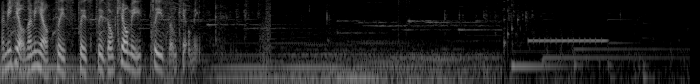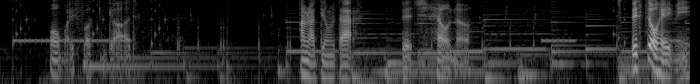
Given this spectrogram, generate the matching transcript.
Let me heal, let me heal. Please, please, please, don't kill me. Please, don't kill me. Oh my fucking god. I'm not dealing with that. Bitch, hell no. They still hate me.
